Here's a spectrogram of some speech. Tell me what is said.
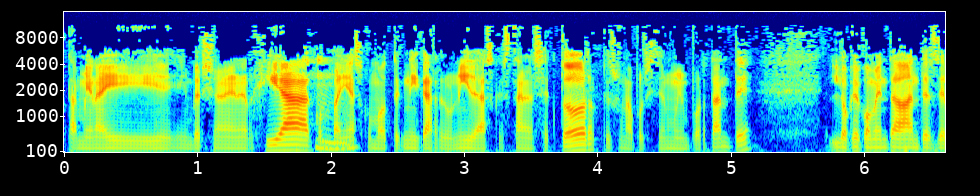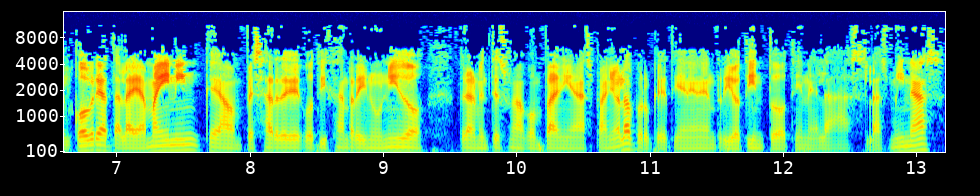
también hay inversión en energía, compañías como Técnicas Reunidas que están en el sector, que es una posición muy importante. Lo que comentaba antes del cobre, Atalaya Mining, que a pesar de que cotiza en Reino Unido, realmente es una compañía española porque tiene en Río Tinto tiene las, las minas.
